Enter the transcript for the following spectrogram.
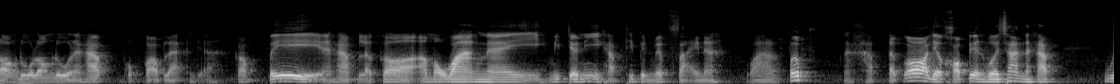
ลองดูลองดูนะครับ ผมก๊อปแล้วเดี๋ยวก๊อปปี้นะครับ แล้วก็เอามาวางใน Mid Journey ครับที่เป็นเว็บไซต์นะวางปุ๊บนะครับ แต่ก็เดี๋ยวขอเปลี่ยนเวอร์ชันนะครับ V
